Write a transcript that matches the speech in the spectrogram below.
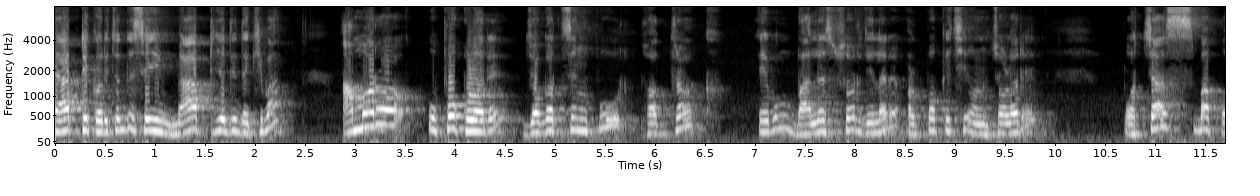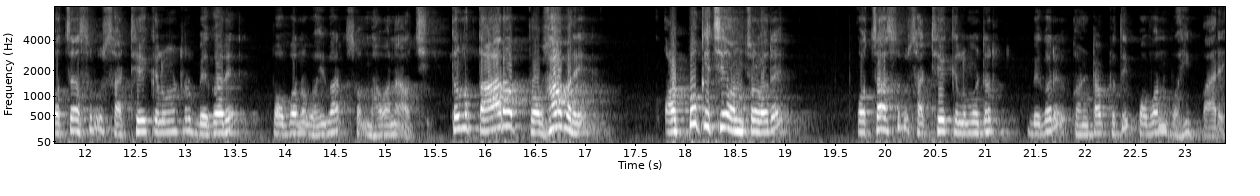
ମ୍ୟାପ୍ଟି କରିଛନ୍ତି ସେଇ ମ୍ୟାପ୍ଟି ଯଦି ଦେଖିବା ଆମର ଉପକୂଳରେ ଜଗତସିଂହପୁର ଭଦ୍ରକ ଏବଂ ବାଲେଶ୍ୱର ଜିଲ୍ଲାରେ ଅଳ୍ପ କିଛି ଅଞ୍ଚଳରେ ପଚାଶ ବା ପଚାଶରୁ ଷାଠିଏ କିଲୋମିଟର ବେଗରେ ପବନ ବହିବାର ସମ୍ଭାବନା ଅଛି ତେଣୁ ତା'ର ପ୍ରଭାବରେ ଅଳ୍ପ କିଛି ଅଞ୍ଚଳରେ ପଚାଶରୁ ଷାଠିଏ କିଲୋମିଟର ବେଗରେ ଘଣ୍ଟା ପ୍ରତି ପବନ ବହିପାରେ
